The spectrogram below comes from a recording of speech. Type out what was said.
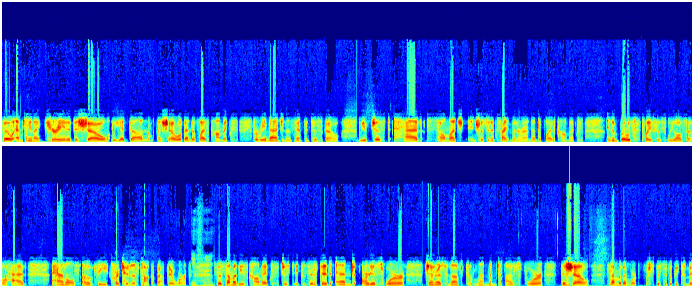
So MK and I curated the show. We had done a show of end of life comics for Reimagine in San Francisco. We've just had so much interest and excitement around end of life comics. And in both places, we also had panels of the cartoonists talk about their work. Mm-hmm. So some of these comics just existed, and artists were generous enough to lend them to us for the show. Some of them were specifically commissioned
